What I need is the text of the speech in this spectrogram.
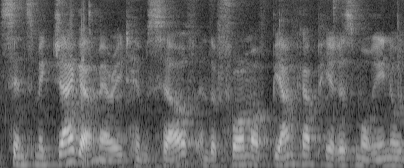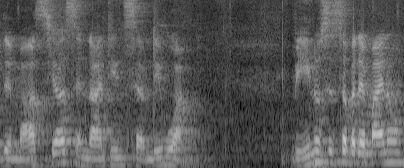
since Mick Jagger married himself in the form of Bianca Perez Moreno de Macias in 1971. Venus ist aber der Meinung,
